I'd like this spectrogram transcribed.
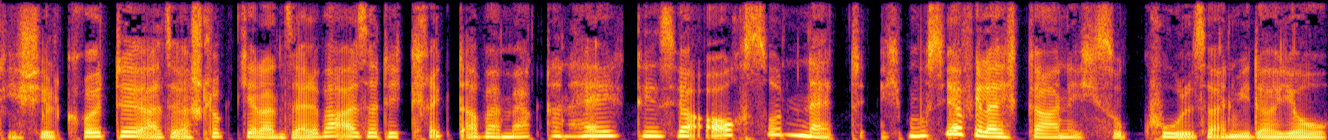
die Schildkröte, also er schluckt ja dann selber, als er die kriegt, aber er merkt dann, hey, die ist ja auch so nett. Ich muss ja vielleicht gar nicht so cool sein wie der Jo.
